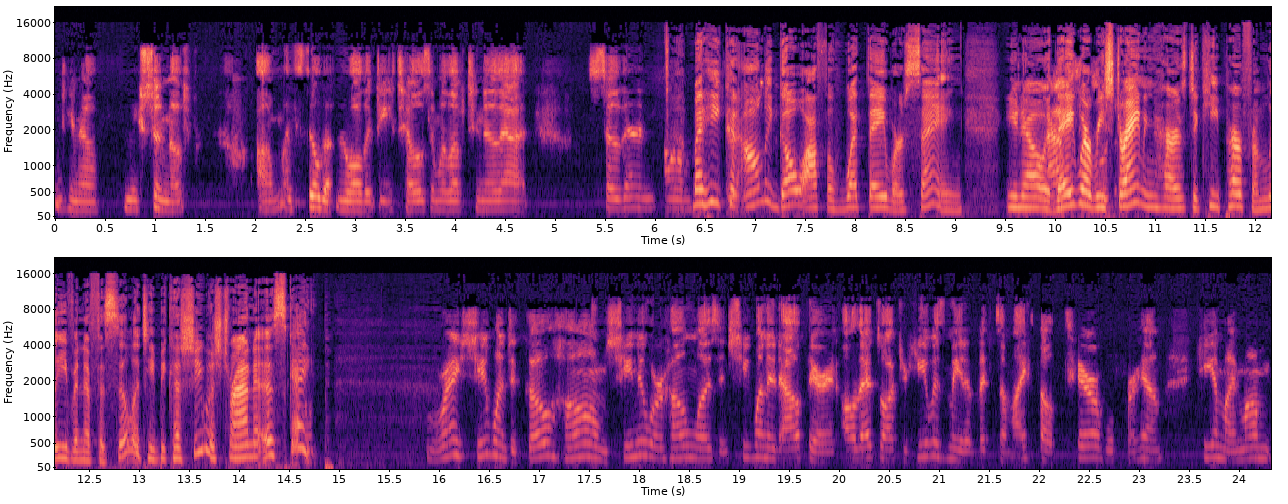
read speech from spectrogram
You know, and he shouldn't have. Um, I still don't know all the details and would love to know that. So then, um, But he could only go off of what they were saying. You know, they were restraining her to keep her from leaving the facility because she was trying to escape. Right. She wanted to go home. She knew where home was and she wanted out there. And oh, that doctor, he was made a victim. I felt terrible for him. He and my mom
